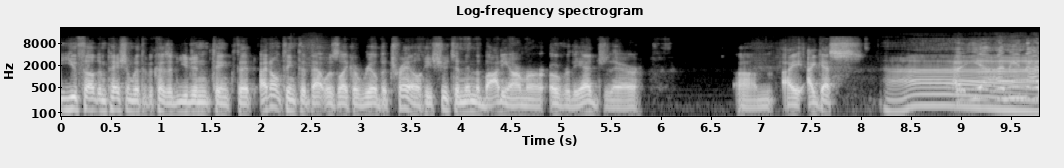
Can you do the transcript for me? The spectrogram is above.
You felt impatient with it because you didn't think that. I don't think that that was like a real betrayal. He shoots him in the body armor over the edge there. Um, I, I guess ah, Uh, yeah, I mean, I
